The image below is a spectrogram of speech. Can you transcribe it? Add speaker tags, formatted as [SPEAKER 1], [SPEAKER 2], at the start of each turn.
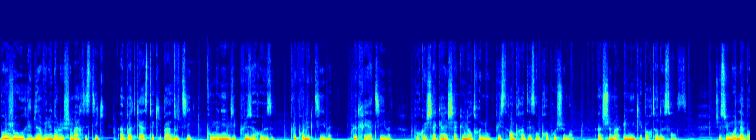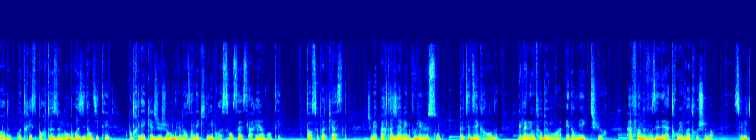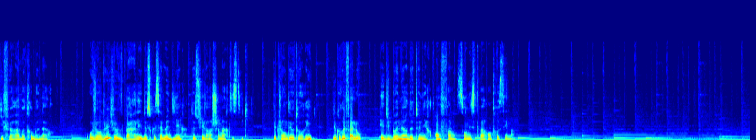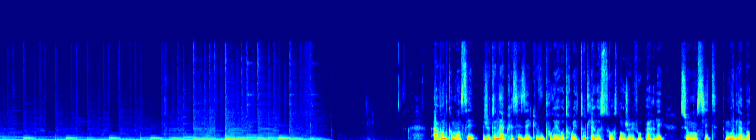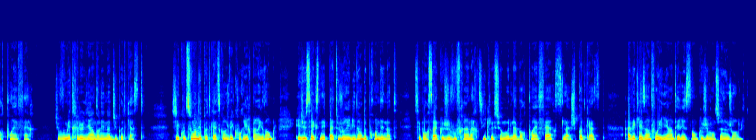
[SPEAKER 1] Bonjour et bienvenue dans le chemin artistique, un podcast qui parle d'outils pour mener une vie plus heureuse, plus productive, plus créative, pour que chacun et chacune d'entre nous puisse emprunter son propre chemin, un chemin unique et porteur de sens. Je suis Maud Laborde, autrice porteuse de nombreuses identités, entre lesquelles je jongle dans un équilibre sans cesse à réinventer. Dans ce podcast, je vais partager avec vous les leçons, petites et grandes, glanées autour de moi et dans mes lectures, afin de vous aider à trouver votre chemin, celui qui fera votre bonheur. Aujourd'hui, je vais vous parler de ce que ça veut dire de suivre un chemin artistique, du clan des Autori, du Gruffalo et du bonheur de tenir enfin son histoire entre ses mains. Avant de commencer, je tenais à préciser que vous pourrez retrouver toutes les ressources dont je vais vous parler sur mon site maudelaborde.fr. Je vous mettrai le lien dans les notes du podcast. J'écoute souvent des podcasts quand je vais courir, par exemple, et je sais que ce n'est pas toujours évident de prendre des notes. C'est pour ça que je vous ferai un article sur maudelaborde.fr slash podcast avec les infos et liens intéressants que je mentionne aujourd'hui.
